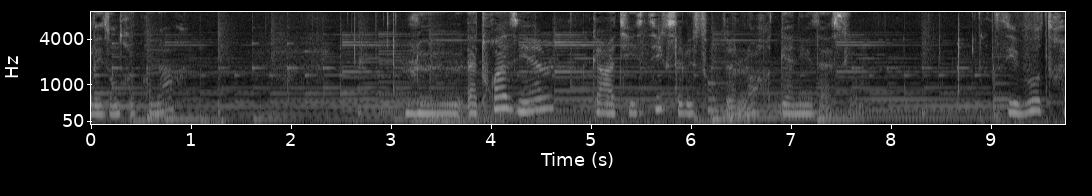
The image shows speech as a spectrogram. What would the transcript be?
les entrepreneurs. La troisième caractéristique, c'est le sens de l'organisation. Si votre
